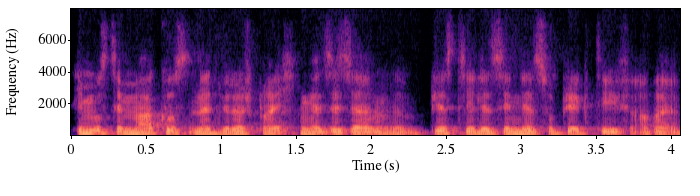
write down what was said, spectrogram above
Ich muss dem Markus nicht widersprechen. Also ja, Bierstile sind ja subjektiv, aber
